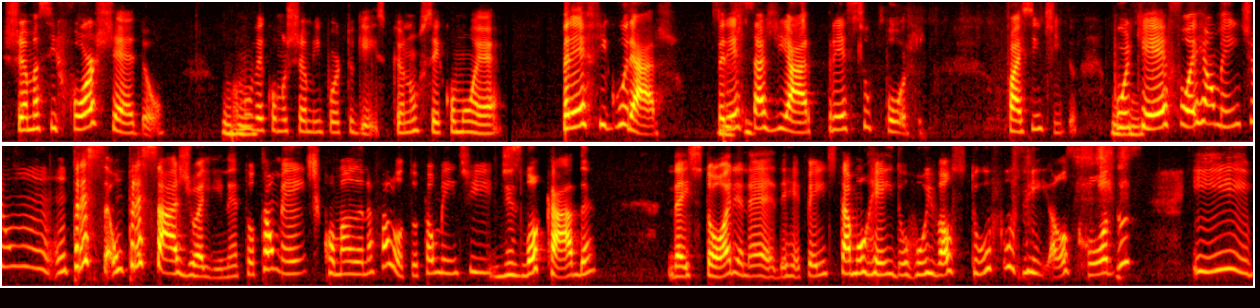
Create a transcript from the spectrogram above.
chama-se foreshadow. Uhum. Vamos ver como chama em português, porque eu não sei como é. Prefigurar, pressagiar, pressupor. Faz sentido. Uhum. Porque uhum. foi realmente um, um, press, um presságio ali, né? Totalmente, como a Ana falou, totalmente deslocada da história, né? De repente tá morrendo ruiva aos tufos e aos rodos. e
